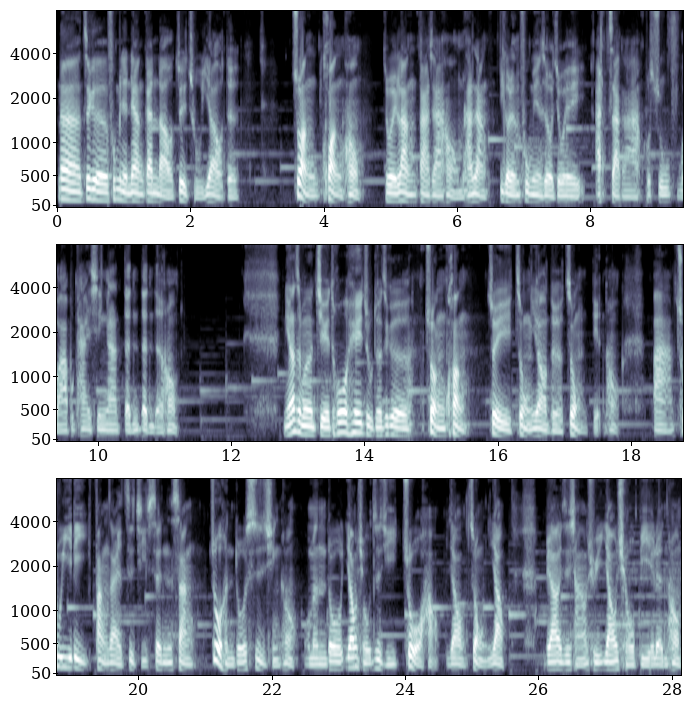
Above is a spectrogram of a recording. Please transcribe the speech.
那这个负面能量干扰最主要的状况，吼，就会让大家吼，我们常讲一个人负面的时候，就会啊脏啊、不舒服啊、不开心啊等等的吼。你要怎么解脱黑主的这个状况？最重要的重点吼，把注意力放在自己身上，做很多事情哈，我们都要求自己做好比较重要，不要一直想要去要求别人哈。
